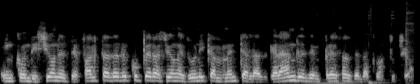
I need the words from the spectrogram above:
en condiciones de falta de recuperación es únicamente a las grandes empresas de la construcción.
